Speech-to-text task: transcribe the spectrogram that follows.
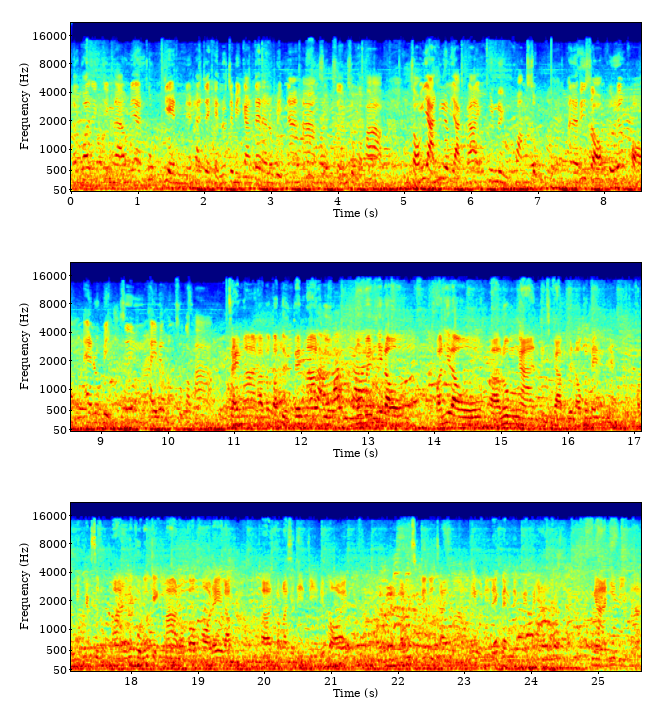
แล้วก็จริงๆแล้วเนี่ยทุกเย็นเนี่ยถ้าจะเห็นเราจะมีการเต้นแอโรบิกหน้าห้างส่งเสริมสุขภาพ สองอย่างที่เราอยากได้ก็คือหนึ่งความสุข อันดับที่สองคือเรื่องของแอโรบิกซึ่งให้เรื่องของสุขภาพ ใจมากครับแล้วก็ตื่นเต้นมากคือโมเมนต์ที่เราตอนที่เราร่วมงานกิจกรรมคือเราก็เต้นอย่างคอนมิกอย่างสนุกมากทุกคนก็เก่งมาก แล้วก็พอได้รับอ่าทำลายสถิติเรียบร้อยก็รู้สึกดีใจมากที่วันนี้ได้เป็นหนึ่งในพยานงานที่ดีมาก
